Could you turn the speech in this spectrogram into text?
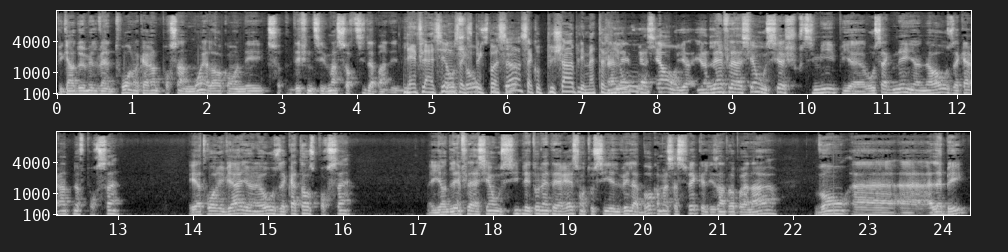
puis qu'en 2023, on a 40% de moins alors qu'on est définitivement sorti de la pandémie? L'inflation, ça explique pas ça? Ça coûte plus cher pour les matériaux? L'inflation, il, y a de l'inflation aussi à Chicoutimi, puis euh, au Saguenay, il y a une hausse de 49% Et à Trois-Rivières, il y a une hausse de 14 il y a de l'inflation aussi, les taux d'intérêt sont aussi élevés là-bas. Comment ça se fait que les entrepreneurs vont à, à, l'Abbé,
